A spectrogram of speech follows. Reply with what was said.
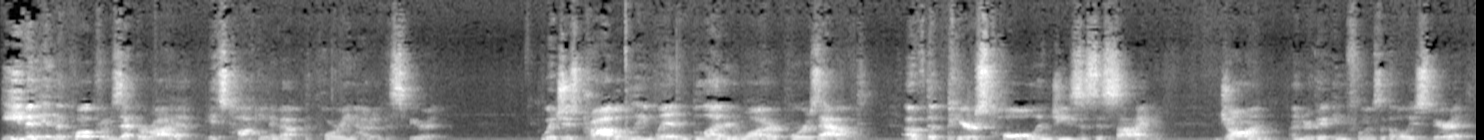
Even in the quote from Zechariah, it's talking about the pouring out of the Spirit, which is probably when blood and water pours out of the pierced hole in Jesus' side John, under the influence of the Holy Spirit,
